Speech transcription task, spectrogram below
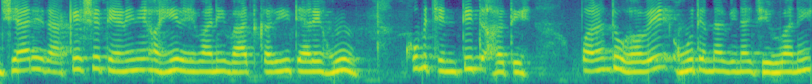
જ્યારે રાકેશે તેણીને અહીં રહેવાની વાત કરી ત્યારે હું ખૂબ ચિંતિત હતી. પરંતુ હવે હું તેમના વિના જીવવાની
